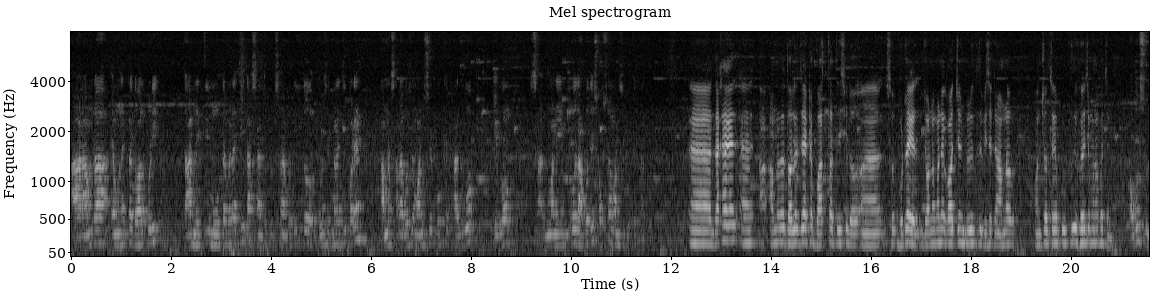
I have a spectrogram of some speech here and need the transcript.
আর আমরা এমন একটা দল করি তার নেত্রী মমতা ব্যানার্জি তার সেনাপতিত্ব অভিষেক ব্যানার্জি করেন। আমরা সারা বছর মানুষের পক্ষে থাকব এবং মানে বিপদ আপদে সবসময় মানুষের পক্ষে থাকব। দেখা গেছে আপনাদের দলের যে একটা বার্তা দিয়েছিল আহ, স- ভোটে জনগণের গর্জন বিরোধীদের বিসর্জন আমরা অঞ্চল থেকে পুরোপুরি হয়েছে মনে করছেন? অবশ্যই।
